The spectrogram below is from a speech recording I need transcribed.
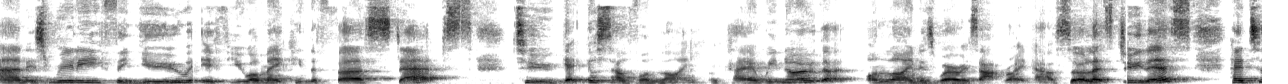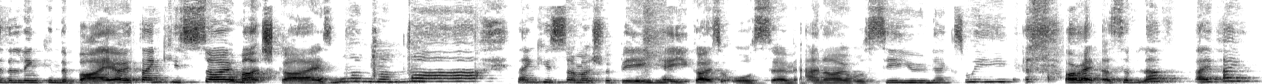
and it's really for you if you are making the first steps to get yourself online. Okay. And we know that online is where it's at right now. So let's do this. Head to the link in the bio. Thank you so much, guys. Thank you so much for being here. You guys are awesome. And I will see you next week. All right. Lots of love. Bye bye.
